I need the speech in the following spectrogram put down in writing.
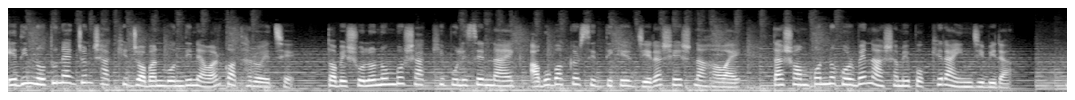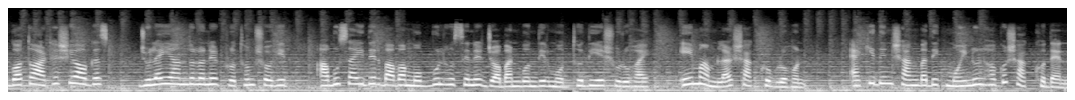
এদিন নতুন একজন সাক্ষীর জবানবন্দি নেওয়ার কথা রয়েছে। তবে ষোলো নম্বর সাক্ষী পুলিশের নায়ক আবু বাক্কর সিদ্দিকের জেরা শেষ না হওয়ায় তা সম্পন্ন করবেন আসামি পক্ষের আইনজীবীরা। গত আঠাশে অগস্ট জুলাই আন্দোলনের প্রথম শহীদ আবু সাইদের বাবা মকবুল হোসেনের জবানবন্দির মধ্য দিয়ে শুরু হয় এই মামলার সাক্ষ্য গ্রহণ। একই দিন সাংবাদিক মইনুল হকও সাক্ষ্য দেন।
